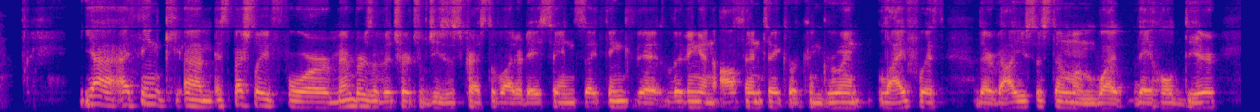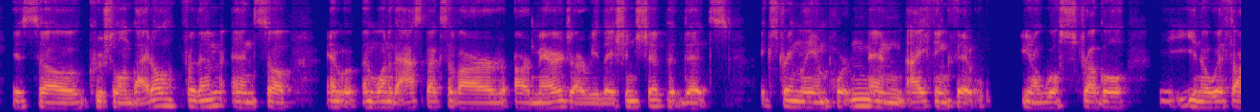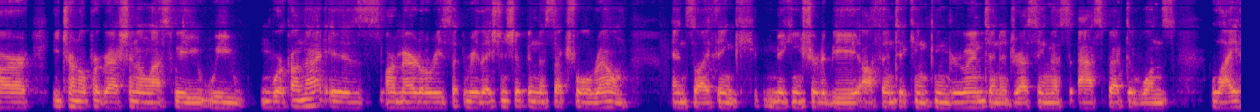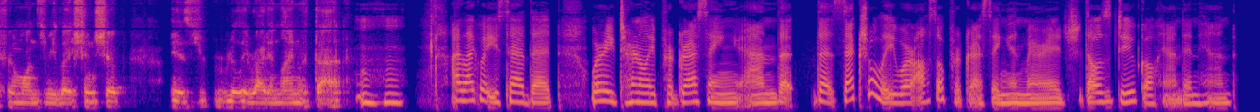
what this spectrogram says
Yeah, I think, um, especially for members of the Church of Jesus Christ of Latter day Saints, I think that living an authentic or congruent life with their value system and what they hold dear is so crucial and vital for them. And so, and, and one of the aspects of our, our marriage, our relationship, that's extremely important. And I think that, you know, we'll struggle you know with our eternal progression unless we we work on that is our marital re- relationship in the sexual realm. And so i think making sure to be authentic and congruent and addressing this aspect of one's life and one's relationship is really right in line with that. Mm-hmm. i like what you said that we're eternally progressing and that that sexually we're also progressing in marriage. Those do go hand in hand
